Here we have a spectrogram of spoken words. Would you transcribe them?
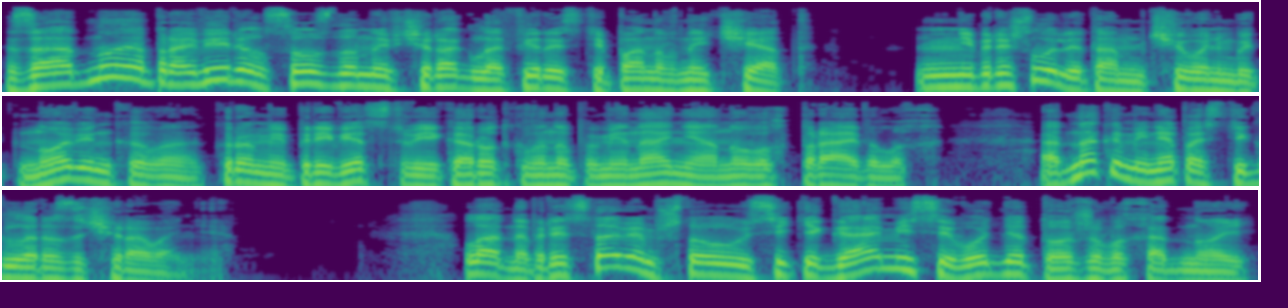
Заодно я проверил созданный вчера Глафирой Степановной чат. Не пришло ли там чего-нибудь новенького, кроме приветствия и короткого напоминания о новых правилах. Однако меня постигло разочарование. Ладно, представим, что у Сикигами сегодня тоже выходной.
